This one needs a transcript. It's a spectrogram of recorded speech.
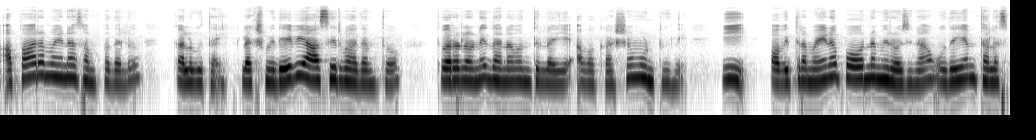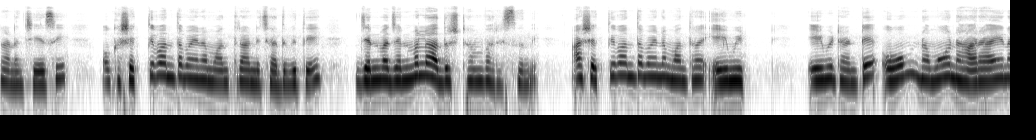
అపారమైన సంపదలు కలుగుతాయి. లక్ష్మీదేవి ఆశీర్వాదంతో త్వరలోనే ధనవంతులయ్యే అవకాశం ఉంటుంది. ఈ పవిత్రమైన పౌర్ణమి రోజున ఉదయం తలస్నానం చేసి ఒక శక్తివంతమైన మంత్రాన్ని చదివితే జన్మ జన్మల అదృష్టం వరిస్తుంది. ఆ శక్తివంతమైన మంత్రం ఏమి ఏమిటంటే ఓం నమో నారాయణ.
